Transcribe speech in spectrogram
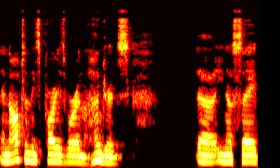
and often these parties were in the hundreds, uh, you know, say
